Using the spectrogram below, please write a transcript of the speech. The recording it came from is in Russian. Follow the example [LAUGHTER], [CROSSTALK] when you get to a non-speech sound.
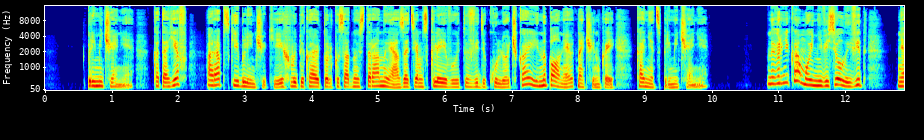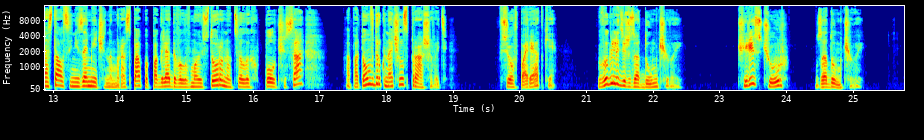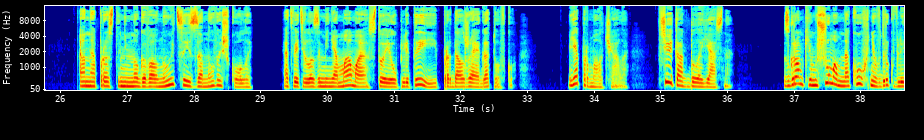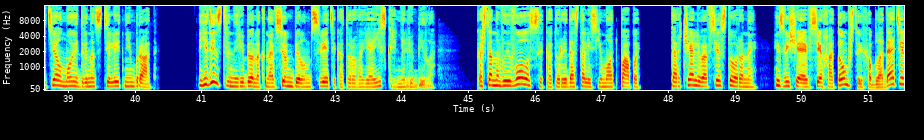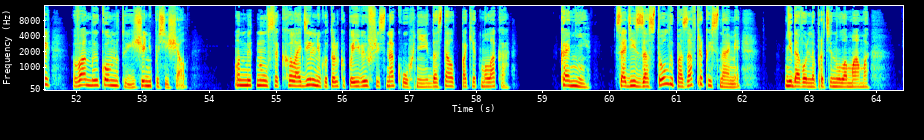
Примечание. Катаеф — арабские блинчики. Их выпекают только с одной стороны, а затем склеивают в виде кулечка и наполняют начинкой. Конец примечания. Наверняка мой невеселый вид не остался незамеченным, раз папа поглядывал в мою сторону целых полчаса, а потом вдруг начал спрашивать. Все в порядке? Выглядишь задумчивой. Чересчур задумчивой». «Она просто немного волнуется из-за новой школы», — ответила за меня мама, стоя у плиты и продолжая готовку. Я промолчала. Все и так было ясно. С громким шумом на кухню вдруг влетел мой двенадцатилетний брат. Единственный ребенок на всем белом свете, которого я искренне любила. Каштановые волосы, которые достались ему от папы, торчали во все стороны, извещая всех о том, что их обладатель ванную комнату еще не посещал. Он метнулся к холодильнику, только появившись на кухне, и достал пакет молока. «Кони, садись за стол и позавтракай с нами», — недовольно протянула мама,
